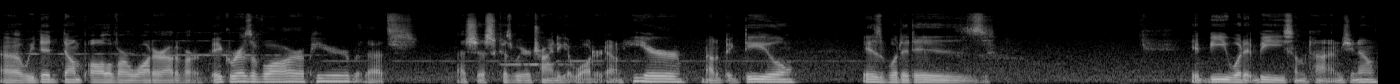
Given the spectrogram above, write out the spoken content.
Uh, we did dump all of our water out of our big reservoir up here, but that's that's just because we were trying to get water down here. Not a big deal. Is what it is. It be what it be sometimes, you know?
